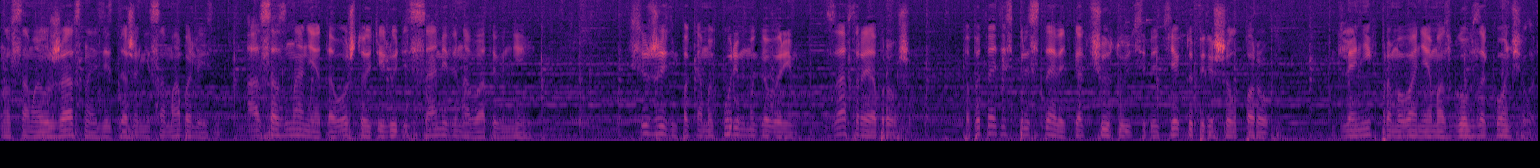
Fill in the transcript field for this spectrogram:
Но самое ужасное здесь даже не сама болезнь, а осознание того, что эти люди сами виноваты в ней. Всю жизнь, пока мы курим, мы говорим «завтра я брошу». Попытайтесь представить, как чувствуют себя те, кто перешел порог. Для них промывание мозгов закончилось.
